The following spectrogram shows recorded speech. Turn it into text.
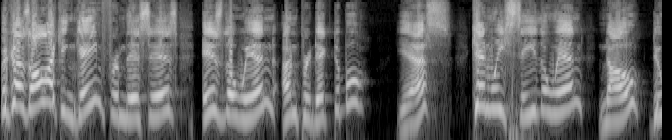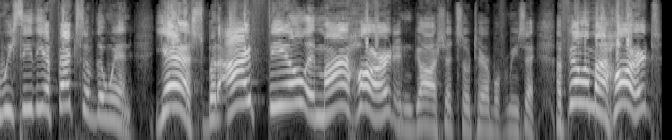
Because all I can gain from this is is the wind unpredictable? Yes. Can we see the wind? No. Do we see the effects of the wind? Yes. But I feel in my heart, and gosh, that's so terrible for me to say, I feel in my heart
